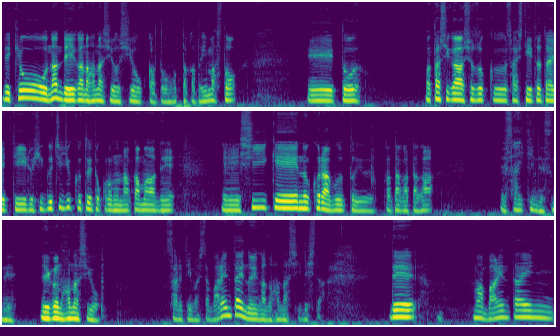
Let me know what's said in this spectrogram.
で、今日なんで映画の話をしようかと思ったかと言いますと、えっ、と、私が所属させていただいている樋口塾というところの仲間で、えー CKN クラブという方々が、えー最近ですね、映画の話をされていました。バレンタインの映画の話でした。で、まあ、バレンタイン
